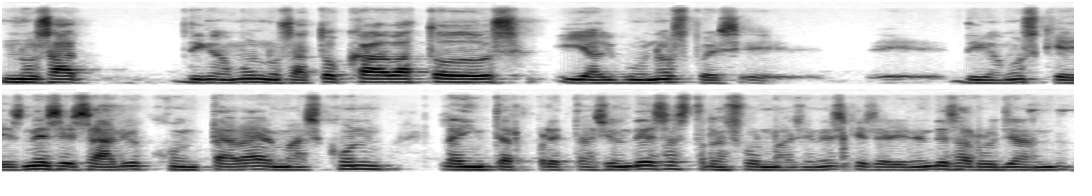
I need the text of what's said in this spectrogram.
nos ha, digamos, nos ha tocado a todos y algunos, pues, digamos que es necesario contar además con la interpretación de esas transformaciones que se vienen desarrollando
